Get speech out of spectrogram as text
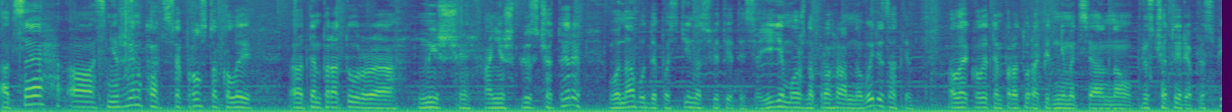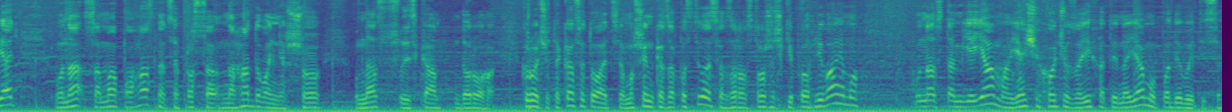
А це е, сніжинка, це просто коли температура нижче, аніж плюс 4, вона буде постійно світитися. Її можна програмно вирізати, але коли температура підніметься на плюс 4, плюс 5, вона сама погасне. Це просто нагадування, що у нас слизька дорога. Коротше, така ситуація. Машинка запустилася, зараз трошечки прогріваємо. У нас там є яма, я ще хочу заїхати на яму, подивитися.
